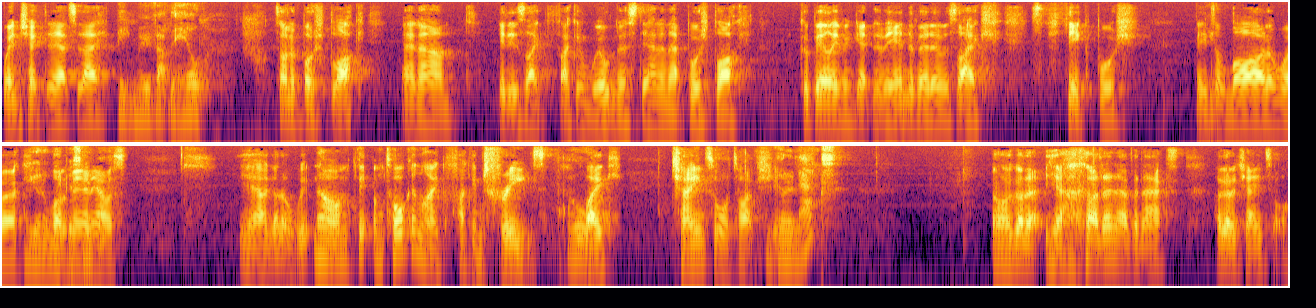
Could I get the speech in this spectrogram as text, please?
Went and checked it out today. Big move up the hill. It's on a bush block, and um, it is like fucking wilderness down in that bush block could barely even get to the end of it. It was like thick bush. Needs a lot of work. You got a lot of man hours. Yeah, I got a whip. No, I'm th- I'm talking like fucking trees, Ooh. like chainsaw type shit. You got an axe? Oh, I got a yeah. I don't have an axe. I got a chainsaw.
